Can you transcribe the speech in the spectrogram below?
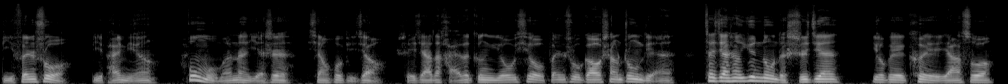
比分数、比排名，父母们呢也是相互比较，谁家的孩子更优秀，分数高，上重点，再加上运动的时间又被课业压缩，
